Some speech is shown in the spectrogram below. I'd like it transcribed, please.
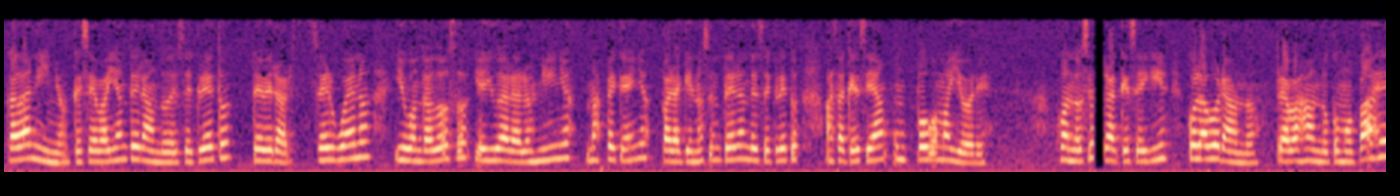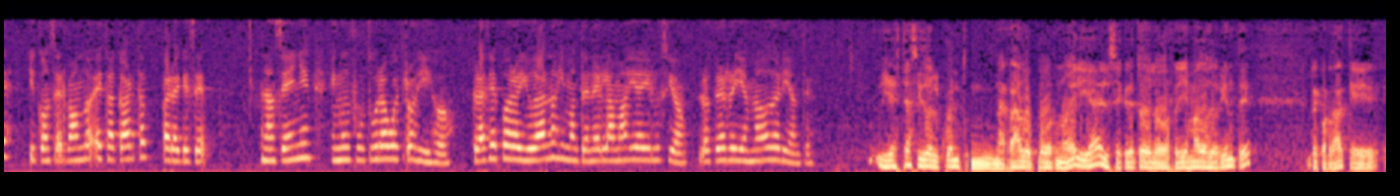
Cada niño que se vaya enterando del secreto deberá ser bueno y bondadoso y ayudar a los niños más pequeños para que no se enteren del secreto hasta que sean un poco mayores. Cuando se tendrá que seguir colaborando, trabajando como paje y conservando esta carta para que se la enseñen en un futuro a vuestros hijos. Gracias por ayudarnos y mantener la magia e ilusión. Los tres Reyes Magos de Oriente. Y este ha sido el cuento narrado por Noelia, El secreto de los Reyes Magos de Oriente. Recordad que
